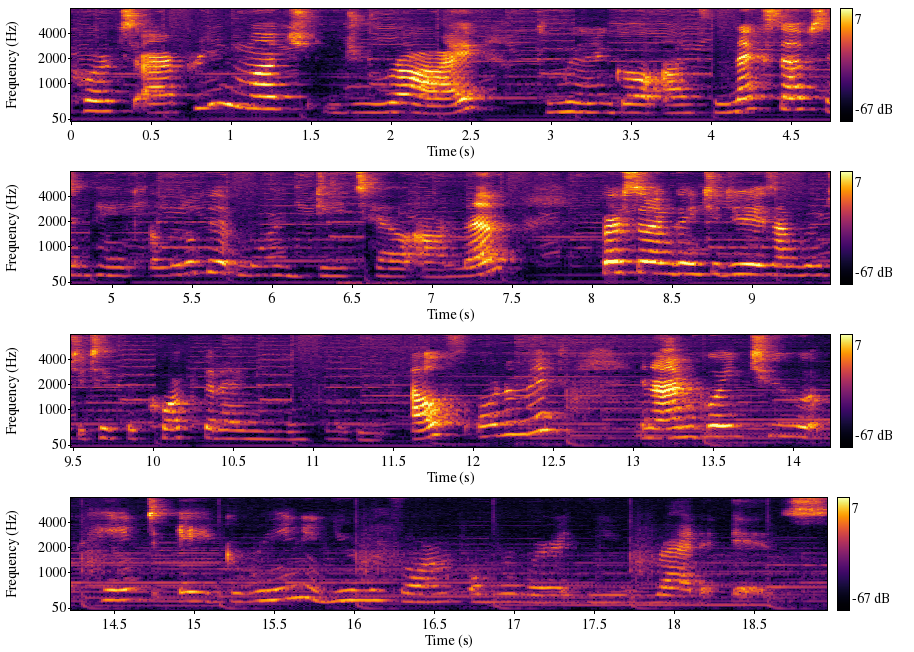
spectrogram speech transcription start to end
corks are pretty much dry. So I'm going to go on to the next steps and paint a little bit more detail on them. First what I'm going to do is I'm going to take the cork that I'm using for the elf ornament and I'm going to paint a green uniform over where the red is.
